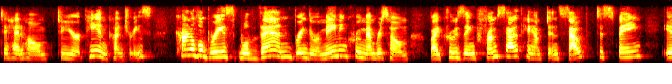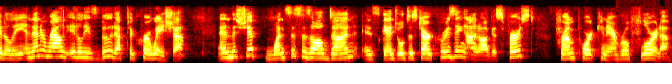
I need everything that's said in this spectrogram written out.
to head home to European countries. Carnival Breeze will then bring the remaining crew members home by cruising from Southampton south to Spain, Italy, and then around Italy's boot up to Croatia. And the ship, once this is all done, is scheduled to start cruising on August 1st from Port Canaveral, Florida.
